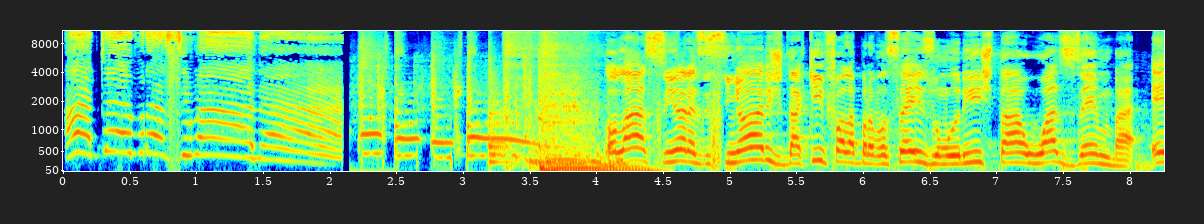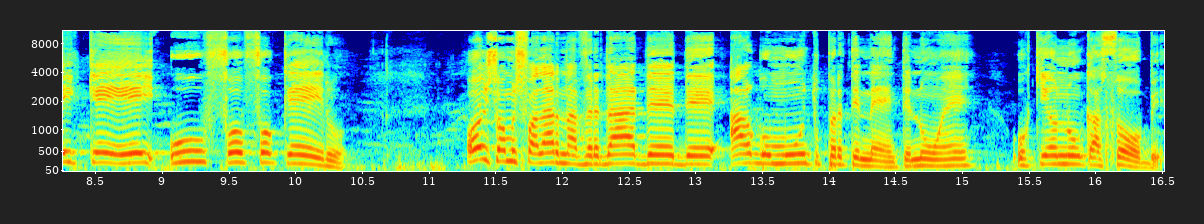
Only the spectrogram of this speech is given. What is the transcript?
Até pra semana! Olá, senhoras e senhores, daqui fala para vocês o humorista Wazemba, a.k.a. o fofoqueiro. Hoje vamos falar, na verdade, de algo muito pertinente, não é? O que eu nunca soube.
